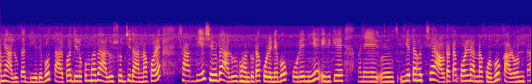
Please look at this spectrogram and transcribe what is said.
আমি আলুটা দিয়ে দেবো। তারপর যেরকমভাবে আলুর সবজি রান্না করে, শাক দিয়ে সেভাবে আলুর ঘন্টটা করে নেব, করে নিয়ে এদিকে মানে ইয়েটা হচ্ছে আওটাটা পরে রান্না করব। কারণটা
